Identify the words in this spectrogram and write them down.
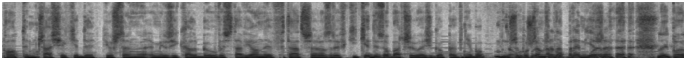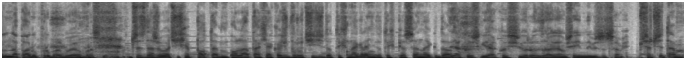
po tym czasie, kiedy już ten musical był wystawiony w Teatrze Rozrywki, kiedy zobaczyłeś go pewnie, bo przypuszczam, byłem że na pu- premierze. Byłem, no i par, na paru próbach byłem właśnie. Czy zdarzyło ci się potem, po latach, jakoś wrócić do tych nagrań, do tych piosenek? Do... Jakoś, jakoś zająłem się innymi rzeczami. Przeczytam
